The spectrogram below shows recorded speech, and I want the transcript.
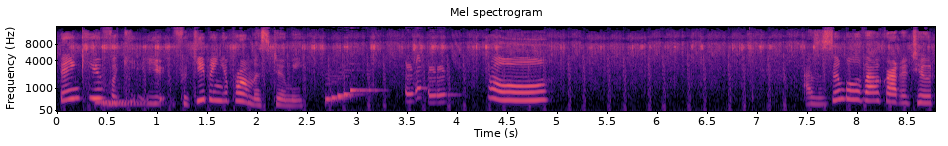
Thank you for ke- you, for keeping your promise to me. Oh. As a symbol of our gratitude,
